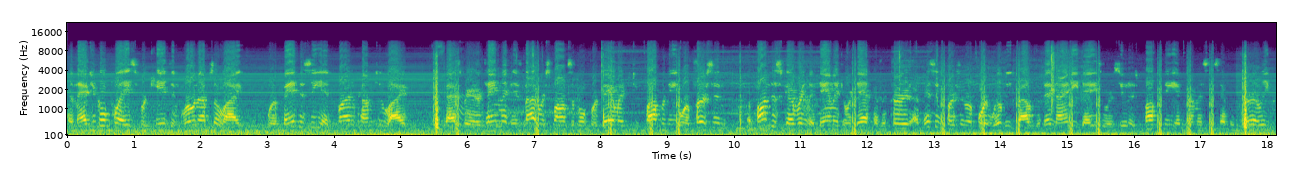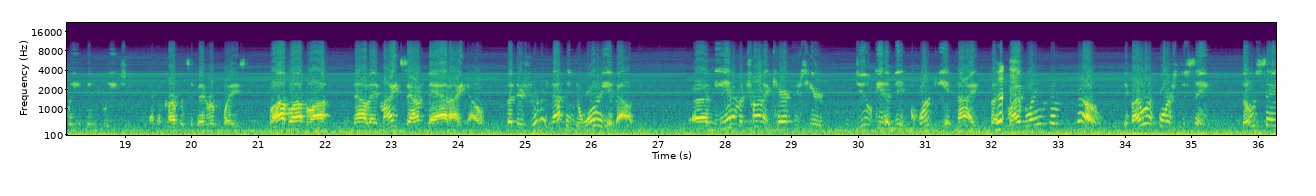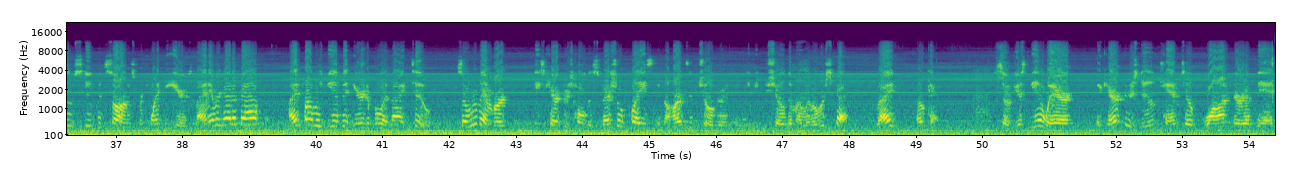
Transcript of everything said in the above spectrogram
a magical place for kids and grown-ups alike, where fantasy and fun come to life. Fazbear Entertainment is not responsible for damage to property or person. Upon discovering that damage or death has occurred, a missing person report will be filed within 90 days or as soon as property and premises have been thoroughly cleaned and bleached and the carpets have been replaced. Blah, blah, blah. Now that might sound bad, I know, but there's really nothing to worry about. Uh, the animatronic characters here do get a bit quirky at night, but do I blame them? No. If I were forced to sing those same stupid songs for 20 years and I never got a bath, I'd probably be a bit irritable at night too. So remember, these characters hold a special place in the hearts of children and we need to show them a little respect, right? Okay. So just be aware the characters do tend to wander a bit.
